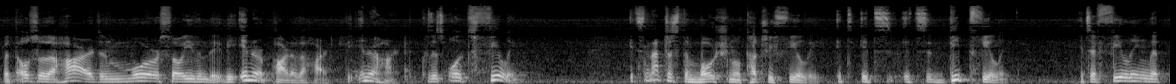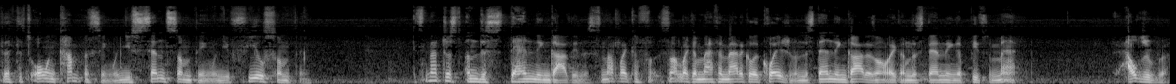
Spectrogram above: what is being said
but also the heart, and more so even the, the inner part of the heart, the inner heart, because it's all it's feeling. It's not just emotional, touchy feely. It's, it's, it's a deep feeling. It's a feeling that, that it's all encompassing. When you sense something, when you feel something, it's not just understanding godliness. It's not like a, it's not like a mathematical equation. Understanding God is not like understanding a piece of math, algebra.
